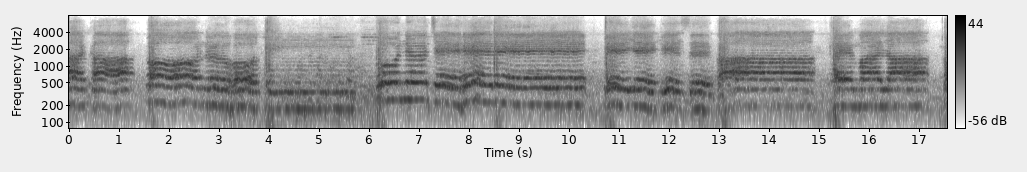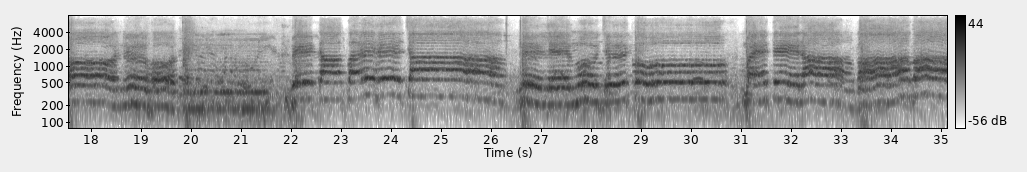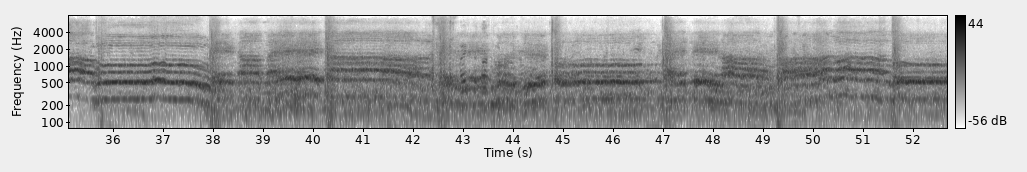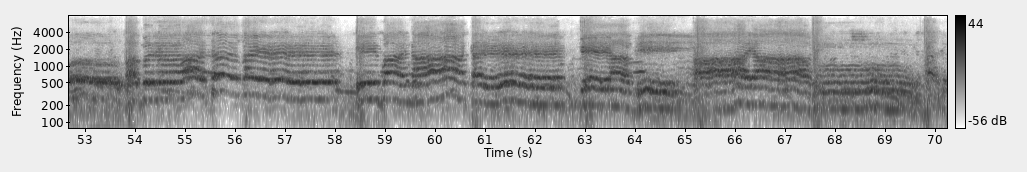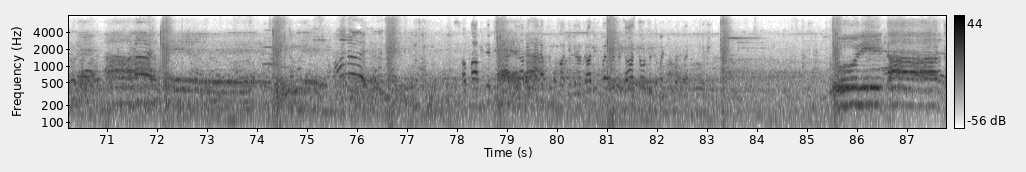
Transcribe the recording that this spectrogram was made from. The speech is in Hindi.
रखा कौन हो तुम कौन चे हाफिज जनाब नफ्स मुखातिब हजरात इस पर खास तौर से तवज्जो करता है। पूरी ताकत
